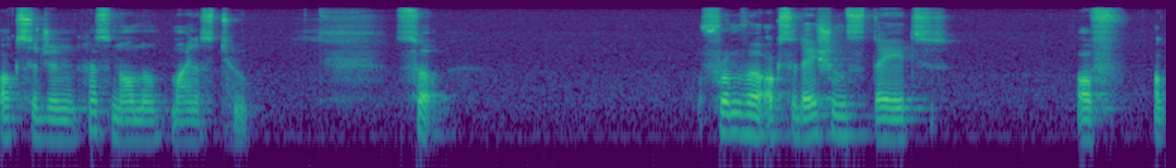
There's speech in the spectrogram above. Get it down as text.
oxygen has normal minus 2. So, from the oxidation state of, of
